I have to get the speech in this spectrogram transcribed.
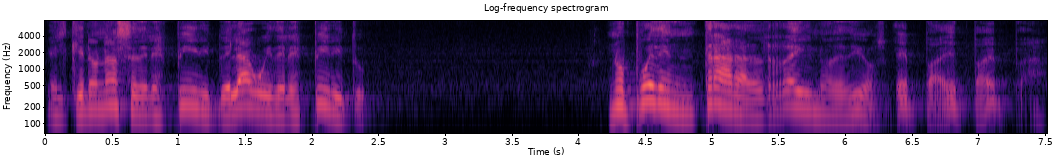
El que no nace del espíritu, del agua y del espíritu, no puede entrar al reino de Dios. Epa, epa, epa.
